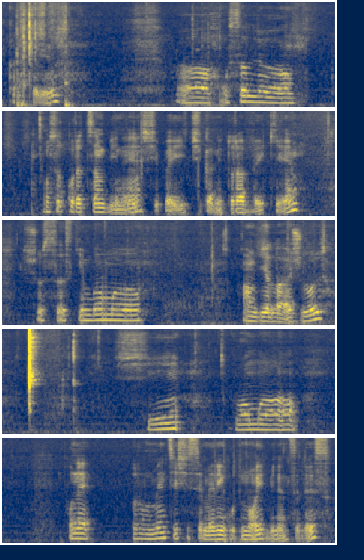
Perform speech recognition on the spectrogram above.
carterul. Uh, o să-l uh, O să-l curățăm bine și pe aici garnitura veche și o să schimbăm uh, ambielajul și vom uh, pune rulmenții și semeringuri noi, bineînțeles.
